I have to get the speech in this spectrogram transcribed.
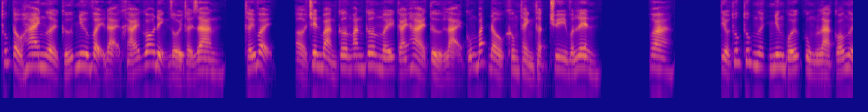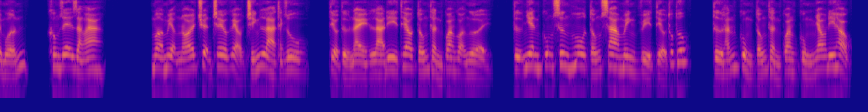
Thúc tẩu hai người cứ như vậy đại khái gõ định rồi thời gian, thấy vậy, ở trên bàn cơm ăn cơm mấy cái hài tử lại cũng bắt đầu không thành thật truy vấn lên. Hoa! Tiểu thúc thúc ngươi nhưng cuối cùng là có người muốn, không dễ dàng a. Mở miệng nói chuyện trêu ghẹo chính là Thạch Du, tiểu tử này là đi theo Tống Thần Quang gọi người, tự nhiên cũng xưng hô Tống Sa Minh vì tiểu thúc thúc, từ hắn cùng Tống Thần Quang cùng nhau đi học,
